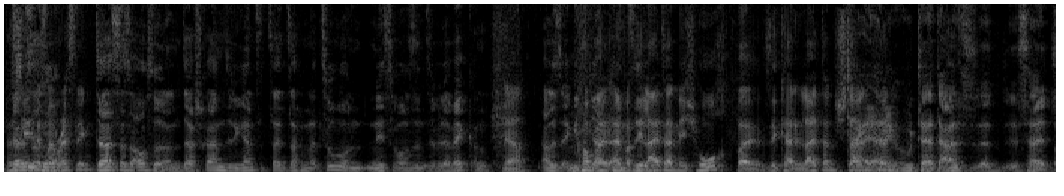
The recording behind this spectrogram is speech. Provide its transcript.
Das, Da steht ist das beim auch- Wrestling. Da ist das auch so. Und Da schreiben sie die ganze Zeit Sachen dazu und nächste Woche sind sie wieder weg und Ja. alles ergibt Kommen halt einfach die Sinn. Leiter nicht hoch, weil sie keine Leitern Ja, steigen ja, können. gut, da, da ist, ist halt.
